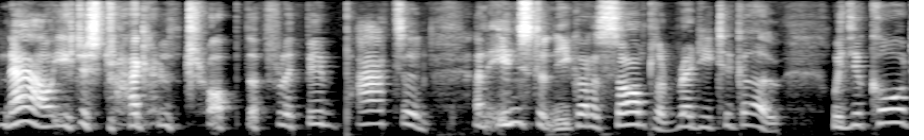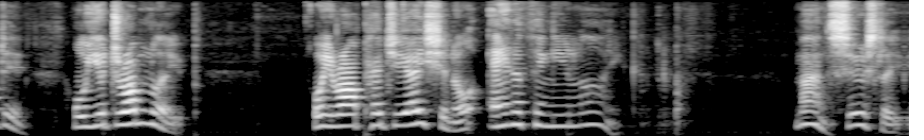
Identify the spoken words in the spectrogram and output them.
now you just drag and drop the flipping pattern and instantly you've got a sampler ready to go with your chording or your drum loop or your arpeggiation or anything you like. Man, seriously,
